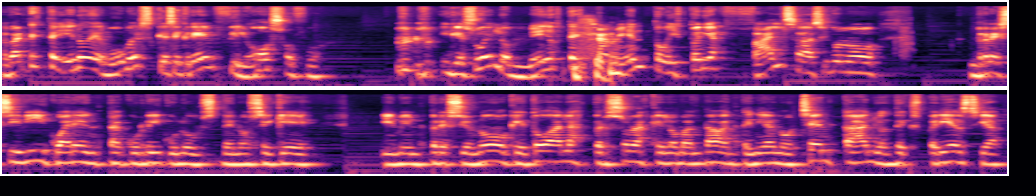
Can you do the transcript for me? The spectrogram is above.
Aparte está lleno de boomers que se creen filósofos y que suben los medios testamentos, historias falsas, así como recibí 40 currículums de no sé qué y me impresionó que todas las personas que lo mandaban tenían 80 años de experiencia,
